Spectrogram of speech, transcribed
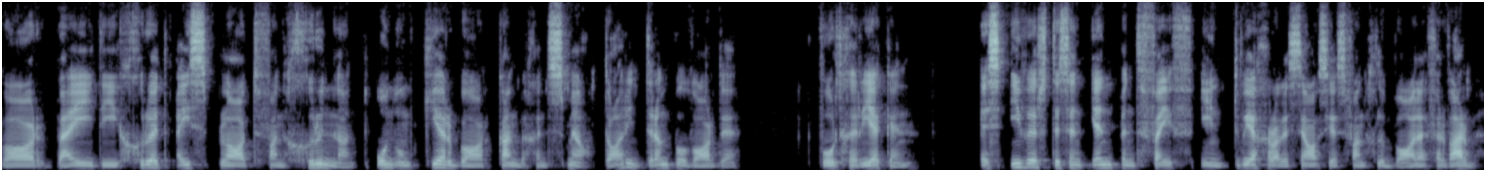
waarby die groot ysplaat van Groenland onomkeerbaar kan begin smelt. Daardie drempelwaarde word gereken is iewers tussen 1.5 en 2 grade Celsius van globale verwarming.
